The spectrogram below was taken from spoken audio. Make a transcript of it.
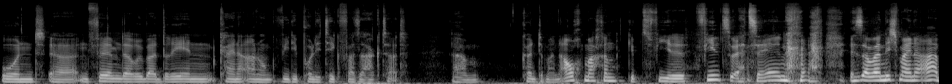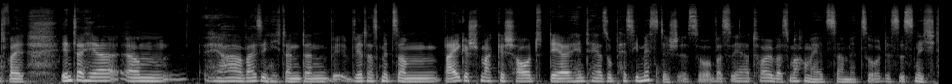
und äh, einen Film darüber drehen, keine Ahnung, wie die Politik versagt hat. Ähm, könnte man auch machen, gibt es viel, viel zu erzählen, ist aber nicht meine Art, weil hinterher, ähm, ja, weiß ich nicht, dann, dann wird das mit so einem Beigeschmack geschaut, der hinterher so pessimistisch ist. So, was, ja toll, was machen wir jetzt damit? So, das ist nicht,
